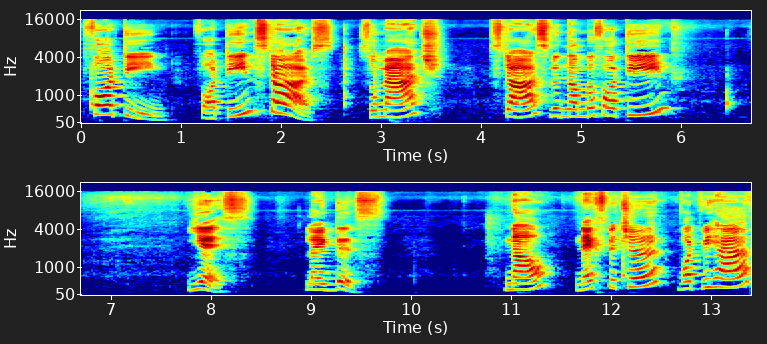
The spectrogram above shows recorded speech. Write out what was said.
14. 14 stars. So match stars with number 14 Yes, like this. Now, next picture, what we have?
